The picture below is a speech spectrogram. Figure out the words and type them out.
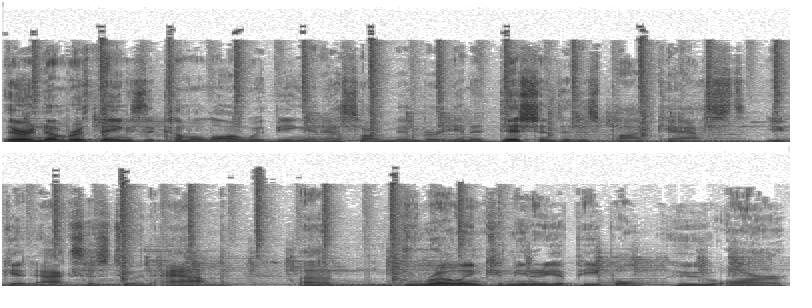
There are a number of things that come along with being an SR member. In addition to this podcast, you get access to an app, a growing community of people who are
